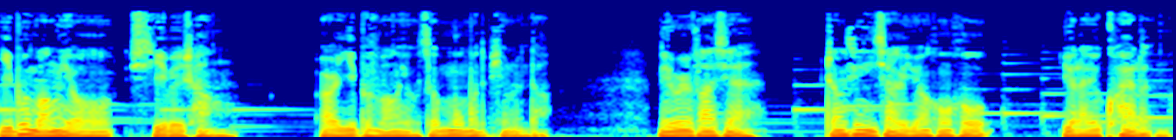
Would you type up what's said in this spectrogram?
一部分网友习以为常，而一部分网友则默默的评论道：“没有人发现。”张歆艺嫁给袁弘后，越来越快乐了吗？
